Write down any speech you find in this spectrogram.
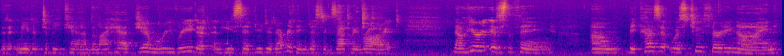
that it needed to be canned. And I had Jim reread it, and he said, You did everything just exactly right. Now, here is the thing um, because it was 239,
